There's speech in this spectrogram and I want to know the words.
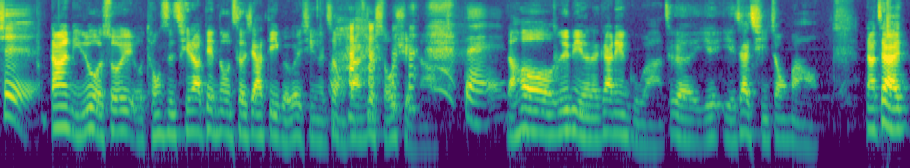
是，当然，你如果说有同时切到电动车加低轨卫星的这种，当然就首选啊。对，然后 Rivian 的概念股啊，这个也也在其中嘛哦。那再来，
